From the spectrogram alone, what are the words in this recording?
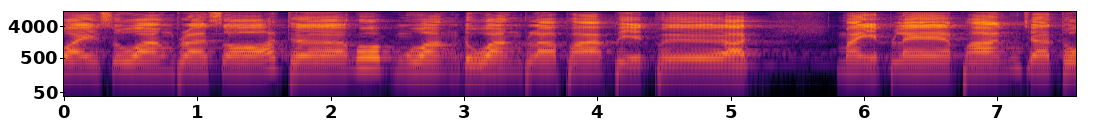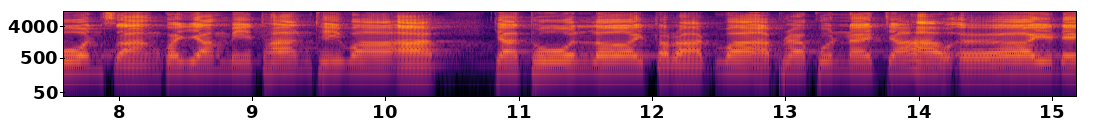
วยสวงพระสอเธองบงวงดวงพระภาคผิดเผือดไม่แปลพันจะทูลสั่งก็ยังมีทันที่ว่าจะทูลเลยตรัสว่าพระคุณเจ้าเอ๋ยได้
